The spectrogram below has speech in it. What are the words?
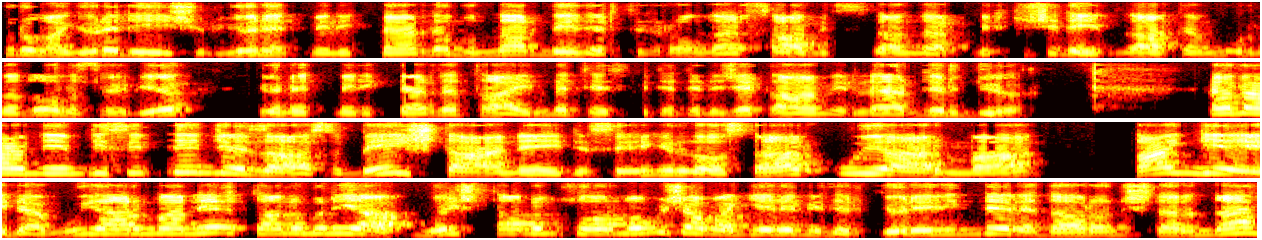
Kuruma göre değişir. Yönetmeliklerde bunlar belirtilir. Onlar sabit standart bir kişi değil. Zaten burada da onu söylüyor. Yönetmeliklerde tayin ve tespit edilecek amirlerdir diyor. Efendim disiplin cezası 5 taneydi sevgili dostlar. Uyarma, hangi eylem? Uyarma ne? Tanımını yapmış. Tanım sormamış ama gelebilir. Görevinde ve davranışlarında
